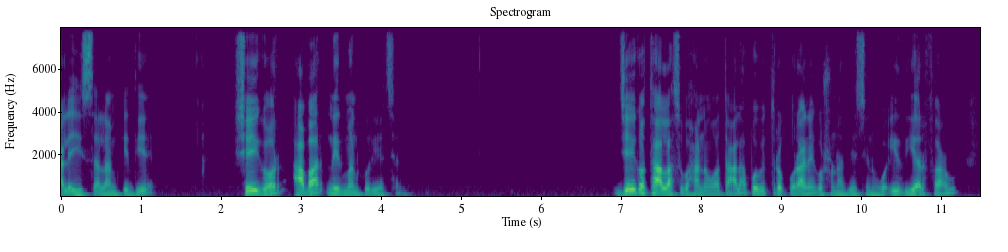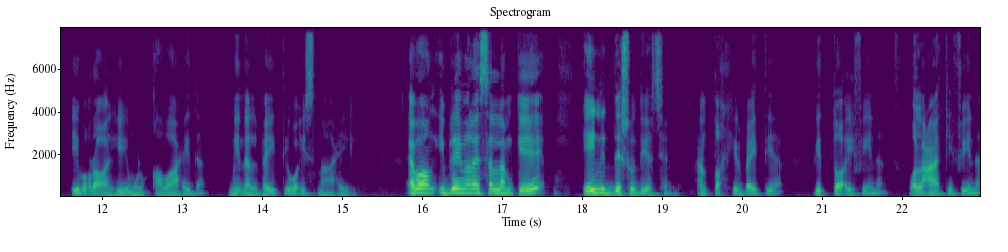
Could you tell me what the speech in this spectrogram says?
আলহিসাল্লামকে দিয়ে সেই ঘর আবার নির্মাণ করিয়েছেন। যে কথা আল্লাহ সুবাহানু ওয়া তাআলা পবিত্র কোরআনে ঘোষণা দিয়েছেন ও ইদ ইয়ারফাউ ইব্রাহিমুল কাওয়াইদা মিনাল বাইতি ও ইসমাইল এবং ইব্রাহিম আলাইসাল্লামকে এই নির্দেশও দিয়েছেন আন্তহির বাইতিয়া লিত্ত ইফিনা ওয়াল আকিফিনা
